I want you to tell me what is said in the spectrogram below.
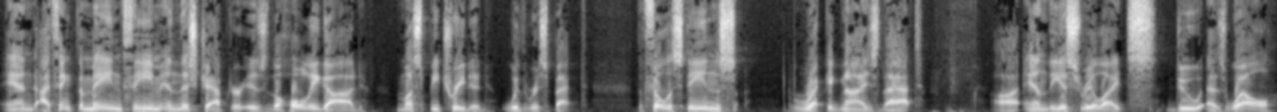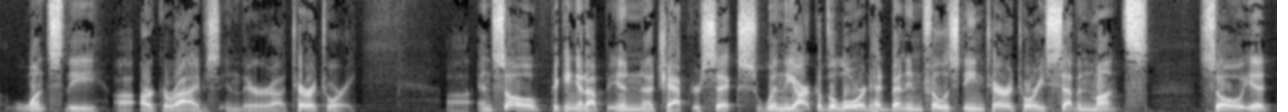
And I think the main theme in this chapter is the holy God must be treated with respect. The Philistines recognize that, uh, and the Israelites do as well once the uh, ark arrives in their uh, territory. Uh, and so, picking it up in uh, chapter 6, when the ark of the Lord had been in Philistine territory seven months, so it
